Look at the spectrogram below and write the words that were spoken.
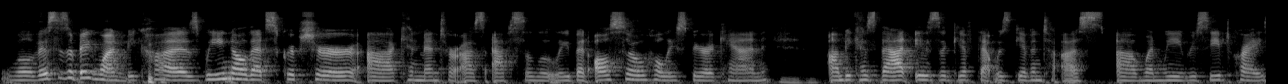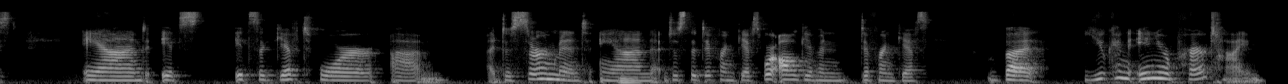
Well, this is a big one because we know that scripture uh, can mentor us absolutely, but also Holy Spirit can, um, because that is a gift that was given to us uh, when we received Christ, and it's it's a gift for um, a discernment and just the different gifts. We're all given different gifts, but you can in your prayer time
